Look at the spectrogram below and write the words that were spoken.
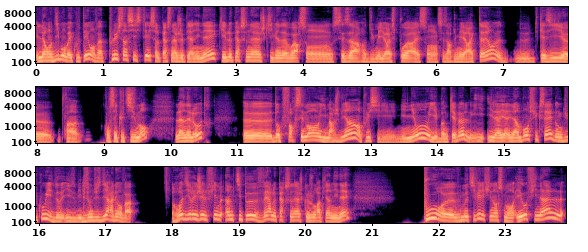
ils leur ont dit bon bah écoutez, on va plus insister sur le personnage de Pierre Ninet, qui est le personnage qui vient d'avoir son César du meilleur espoir et son César du meilleur acteur, euh, quasi, euh, enfin consécutivement, l'un à l'autre. Euh, donc forcément, il marche bien. En plus, il est mignon, il est bankable, il, a, un bon succès. Donc du coup, ils, ont dû se dire allez, on va rediriger le film un petit peu vers le personnage que jouera Pierre Ninet pour motiver les financements. Et au final,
